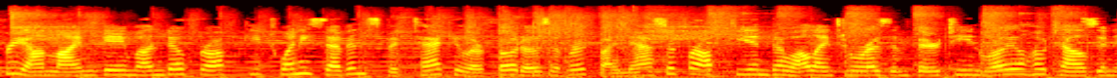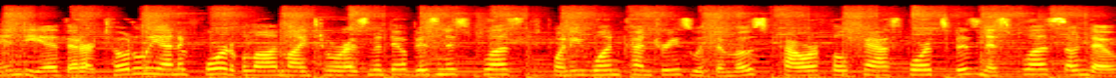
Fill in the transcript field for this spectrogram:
free online game Undo Frofki 27 spectacular photos of Earth by NASA Frofki Indo Online Tourism. 13 royal hotels in India that are totally unaffordable online tourism. Undo Business Plus. 21 countries with the most powerful passports. Business Plus Undo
